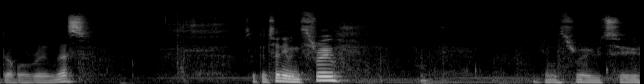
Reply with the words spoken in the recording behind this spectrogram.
double room this. So continuing through, we come through to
